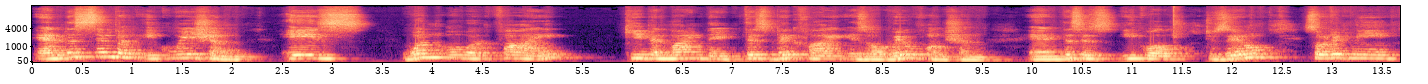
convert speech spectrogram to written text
and this simple equation is 1 over phi. Keep in mind that this big phi is a wave function and this is equal to 0 so let me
